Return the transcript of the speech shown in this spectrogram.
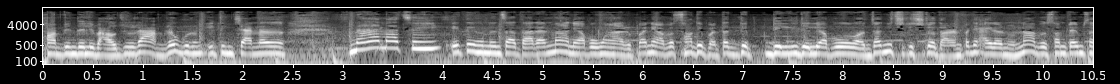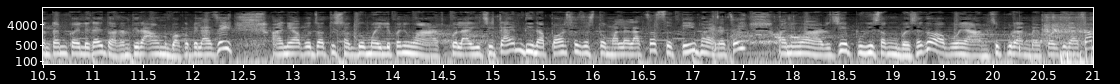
बिन्दुली भाउजू र हाम्रो गुरुङ इटिङ च्यानल नाना चाहिँ यतै हुनुहुन्छ धरानमा अनि अब उहाँहरू पनि अब सधैँभरि त डेली डेली अब हुन्छ नि छिटो छिटो धरान पनि आइरहनु हुन्न अब समटाइम समटाइम कहिलेकाहीँ धरानतिर आउनुभएको बेला चाहिँ अनि अब जति सक्दो मैले पनि उहाँहरूको लागि चाहिँ टाइम दिन पर्छ जस्तो मलाई लाग्छ। सो त्यही भएर चाहिँ अनि उहाँहरू चाहिँ पुगिसक्नु भइसक्यो। अब यहाँ हामी चाहिँ पुरान भाइ पर्खिरहेछौँ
